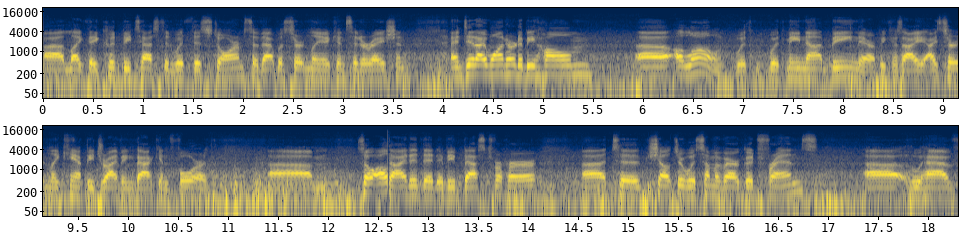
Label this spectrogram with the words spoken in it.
uh, like they could be tested with this storm, so that was certainly a consideration. And did I want her to be home? Uh, alone with, with me not being there because I, I certainly can't be driving back and forth um, so I decided that it'd be best for her uh, to shelter with some of our good friends. uh, who have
